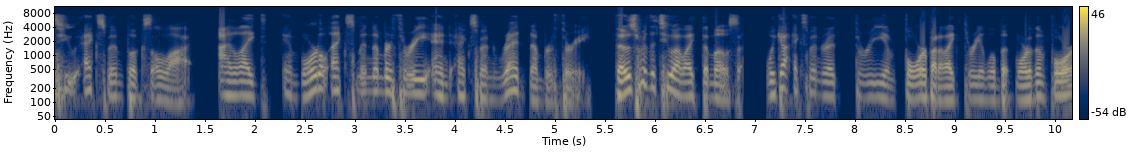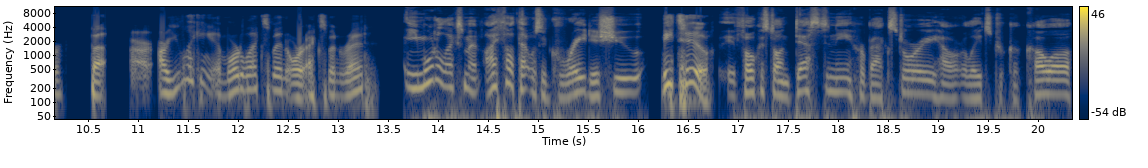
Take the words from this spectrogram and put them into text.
two X Men books a lot. I liked Immortal X Men number three and X Men Red number three. Those were the two I liked the most. We got X Men Red three and four, but I like three a little bit more than four. But are, are you liking Immortal X Men or X Men Red? Immortal X Men. I thought that was a great issue. Me too. It focused on Destiny, her backstory, how it relates to Krakoa.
